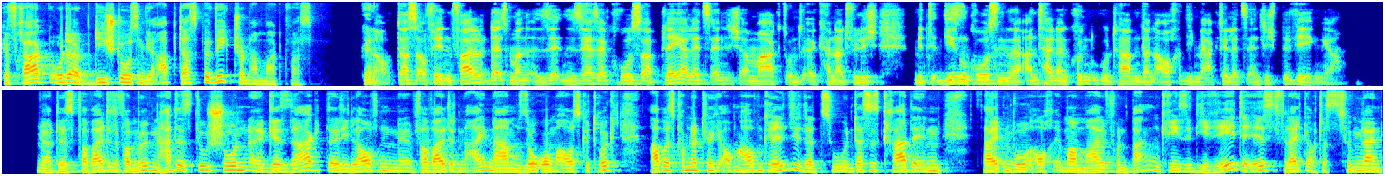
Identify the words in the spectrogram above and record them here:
gefragt oder die stoßen wir ab, das bewegt schon am Markt was. Genau, das auf jeden Fall. Da ist man ein sehr, sehr großer Player letztendlich am Markt und kann natürlich mit diesem großen Anteil an Kundenguthaben dann auch die Märkte letztendlich bewegen, ja. Ja, das verwaltete Vermögen hattest du schon äh, gesagt, äh, die laufenden äh, verwalteten Einnahmen so rum ausgedrückt. Aber es kommt natürlich auch ein Haufen Kredite dazu. Und das ist gerade in Zeiten, wo auch immer mal von Bankenkrise die Rede ist, vielleicht auch das Zünglein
